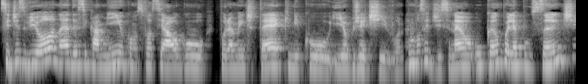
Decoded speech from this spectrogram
se desviou, né? Desse caminho como se fosse algo puramente técnico e objetivo. Como você disse, né? O campo ele é pulsante,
